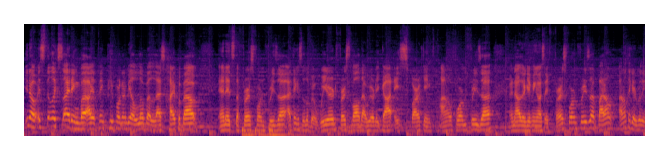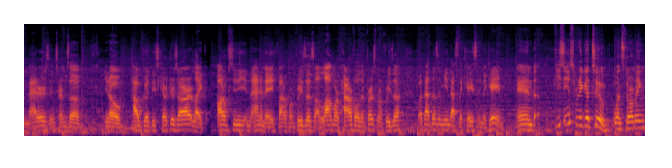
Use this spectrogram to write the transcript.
you know, it's still exciting, but I think people are going to be a little bit less hype about and it's the first form Frieza. I think it's a little bit weird, first of all, that we already got a sparking final form Frieza, and now they're giving us a first form Frieza, but I don't, I don't think it really matters in terms of, you know, how good these characters are. Like, obviously in the anime, final form Frieza is a lot more powerful than first form Frieza, but that doesn't mean that's the case in the game. And he seems pretty good too. When storming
